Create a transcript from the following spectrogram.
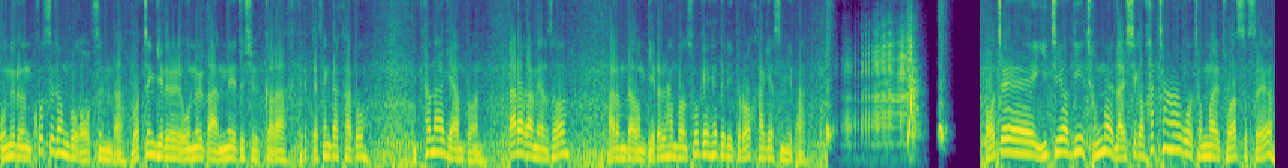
오늘은 코스 정보가 없습니다. 멋진 길을 오늘도 안내해 주실 거라 그렇게 생각하고 편하게 한번 따라가면서 아름다운 길을 한번 소개해 드리도록 하겠습니다. 어제 이 지역이 정말 날씨가 화창하고 정말 좋았었어요.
